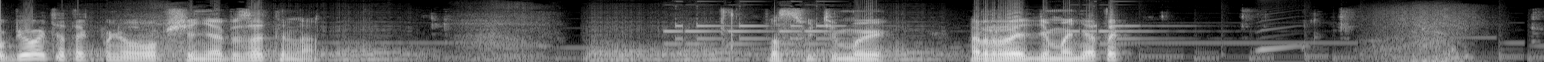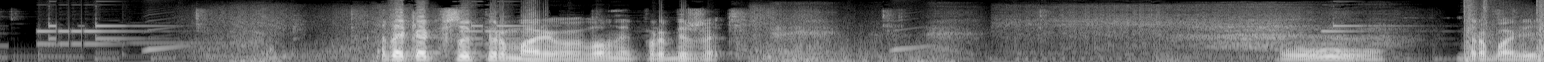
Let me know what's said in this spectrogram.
Убивать, я так понял, вообще не обязательно. По сути, мы ради монеток. Это как в Супер Марио, главное пробежать. О, дробовик.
